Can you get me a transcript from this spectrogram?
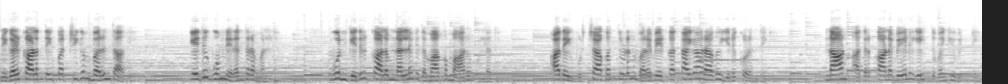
நிகழ்காலத்தை பற்றியும் வருந்தாதே. எதுவும் நிரந்தரமல்ல. உன் எதிர்காலம் நல்ல விதமாக மாற உள்ளது. அதை உற்சாகத்துடன் வரவேற்க தயாராக இரு குழந்தையே. நான் அதற்கான வேலையை துவங்கிவிட்டேன்.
